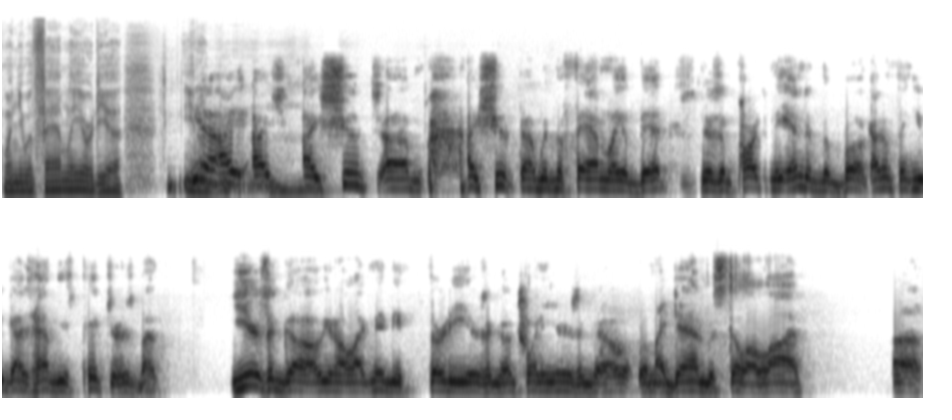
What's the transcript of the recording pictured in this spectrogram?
when you're with family or do you? you yeah, know, I, I I shoot um, I shoot uh, with the family a bit. There's a part in the end of the book. I don't think you guys have these pictures, but years ago, you know, like maybe 30 years ago, 20 years ago, when my dad was still alive. Uh,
